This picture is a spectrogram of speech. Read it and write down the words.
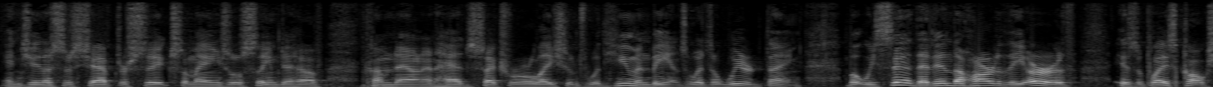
in Genesis chapter 6, some angels seem to have come down and had sexual relations with human beings, which is a weird thing. But we said that in the heart of the earth is a place called,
